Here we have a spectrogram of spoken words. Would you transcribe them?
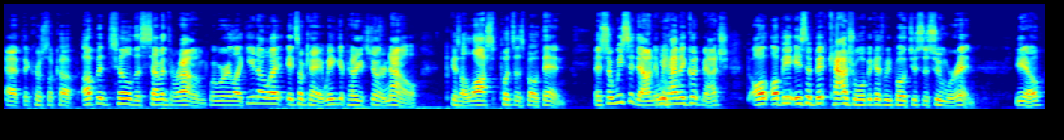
at the Crystal Cup up until the seventh round, where we were like, you know what, it's okay, we can get paired against each other now. because a loss puts us both in. And so we sit down and we have a good match, al- albeit is a bit casual because we both just assume we're in. You know,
